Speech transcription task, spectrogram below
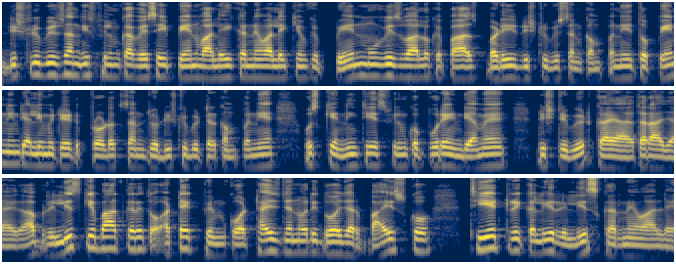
डिस्ट्रीब्यूशन इस फ़िल्म का वैसे ही पेन वाले ही करने वाले, क्योंकि पेन मूवीज़ वालों के पास बड़ी डिस्ट्रीब्यूशन कंपनी तो पेन इंडिया लिमिटेड प्रोडक्शन जो डिस्ट्रीब्यूटर कंपनी है, उसके नीचे इस फ़िल्म को पूरे इंडिया में डिस्ट्रीब्यूट करा जाएगा। अब रिलीज़ की बात करें तो अटैक फ़िल्म को 28 जनवरी 2022 को थिएट्रिकली रिलीज़ करने वाले।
